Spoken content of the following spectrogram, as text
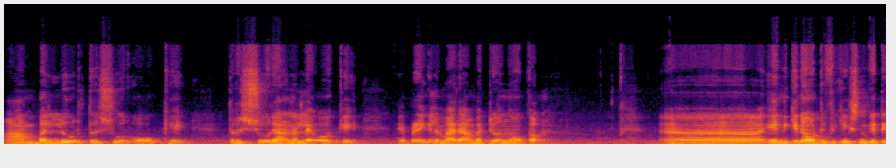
ആമ്പല്ലൂർ തൃശ്ശൂർ. ഓക്കെ. തൃശ്ശൂരാണല്ലേ? ഓക്കെ. എപ്പോഴെങ്കിലും വരാൻ പറ്റുമോ നോക്കാം. എനിക്ക് നോട്ടിഫിക്കേഷൻ കിട്ടി.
